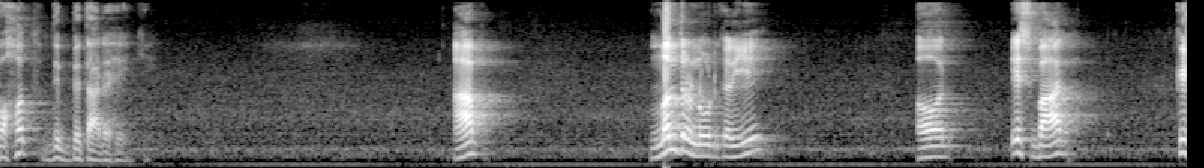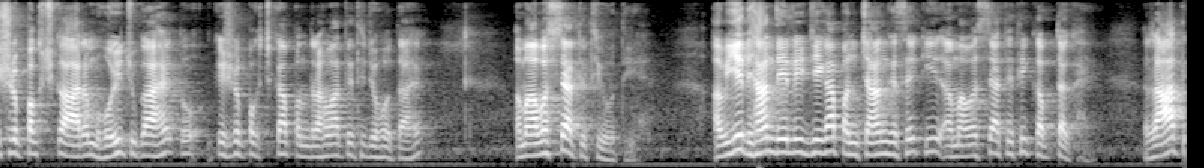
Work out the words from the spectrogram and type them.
बहुत दिव्यता रहेगी। आप मंत्र नोट करिए और इस बार कृष्ण पक्ष का आरंभ हो ही चुका है तो कृष्ण पक्ष का पंद्रहवा तिथि जो होता है, अमावस्या तिथि होती है। अब ये ध्यान दे लीजिएगा पंचांग से कि अमावस्या तिथि कब तक है। रात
